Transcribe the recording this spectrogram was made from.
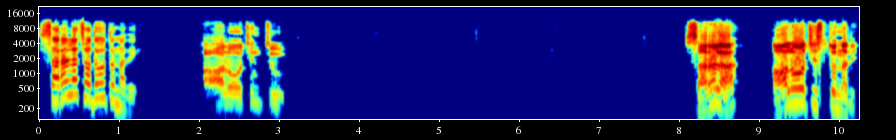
సరళ చదువుతున్నది. ఆలోచించు. సరళ ఆలోచిస్తున్నది.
